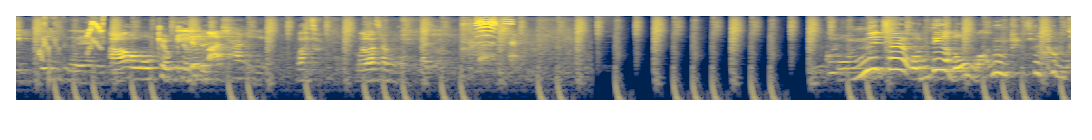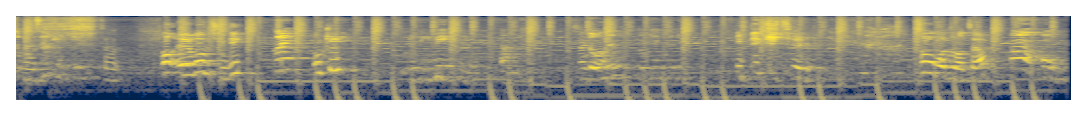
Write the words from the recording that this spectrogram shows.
이쁜 고양이. 아, 오케이, 오케이, 이름. 마샹이에요. 맞아. 마라샹궈. 맞아. 언니 책 언니가 너무 많은데 잠깐만. 잠깐 생각해볼게. 잠깐. 어 앨범 주기? 그래. 오케이. 우리 리메이크는 남. 너는 너는. 이 패키지를. 저 먼저 맞춰요? 어 어.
